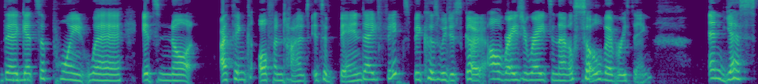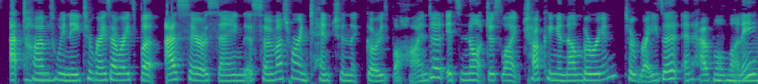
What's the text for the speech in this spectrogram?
there mm. gets a point where it's not I think oftentimes it's a band aid fix because we just go, oh, raise your rates and that'll solve everything and yes, at times mm-hmm. we need to raise our rates, but as Sarah's saying, there's so much more intention that goes behind it. It's not just like chucking a number in to raise it and have more mm-hmm. money.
